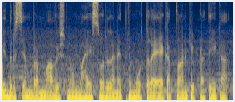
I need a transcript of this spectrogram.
ఈ దృశ్యం బ్రహ్మ విష్ణు మహేశ్వరులనే త్రిమూర్తుల ఏకత్వానికి ప్రతీక.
